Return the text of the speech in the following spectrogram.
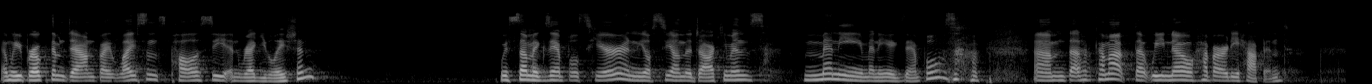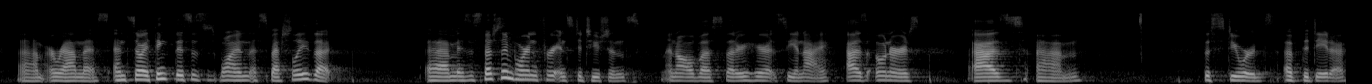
and we broke them down by license, policy, and regulation. With some examples here, and you'll see on the documents many, many examples um, that have come up that we know have already happened um, around this. And so I think this is one especially that um, is especially important for institutions and all of us that are here at CNI as owners, as um, the stewards of the data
